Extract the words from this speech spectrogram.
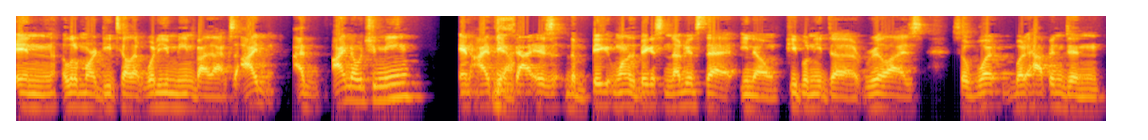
in a little more detail. Like, what do you mean by that? Because I, I I know what you mean, and I think yeah. that is the big one of the biggest nuggets that you know people need to realize. So what what happened in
